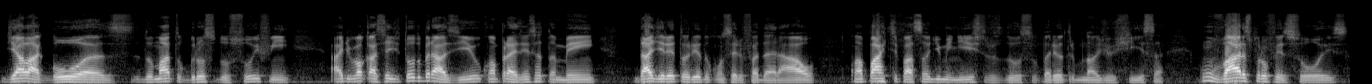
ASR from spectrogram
de Alagoas, do Mato Grosso do Sul, enfim, a advocacia de todo o Brasil, com a presença também da diretoria do Conselho Federal, com a participação de ministros do Superior Tribunal de Justiça, com vários professores,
